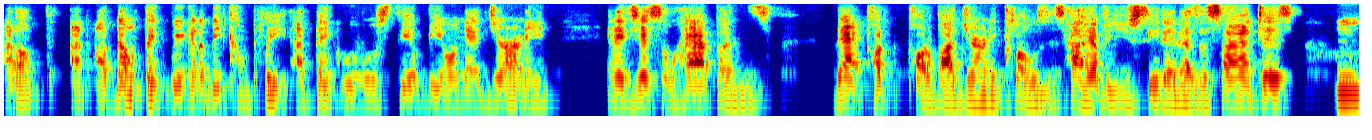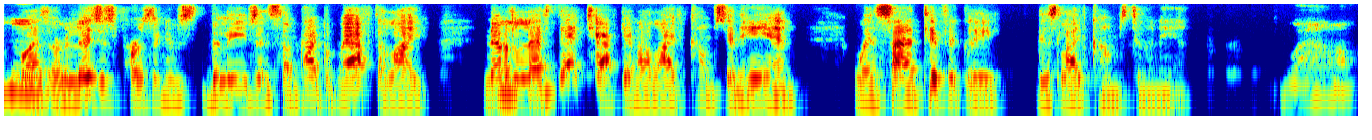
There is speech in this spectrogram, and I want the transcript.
I don't I, I don't think we're going to be complete. I think we will still be on that journey, and it just so happens that part, part of our journey closes. However, you see that as a scientist mm-hmm. or as a mm-hmm. religious person who believes in some type of afterlife, nevertheless, mm-hmm. that chapter in our life comes to an end when scientifically this life comes to an end. Wow.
